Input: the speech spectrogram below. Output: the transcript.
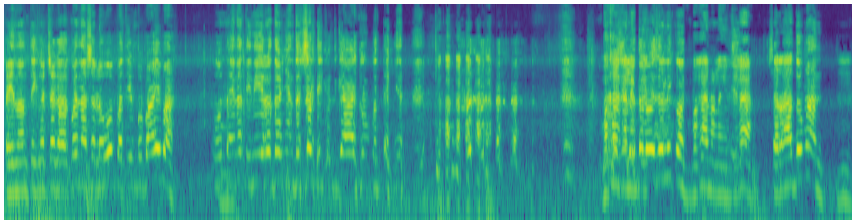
Penante ko tsaka ako, nasa loob, pati yung babae ba? Putay na, tinira daw niya doon sa likod gago. Putay niya. Baka Sila dalawa sa likod. Baka ano lang yun sila. Sarado man. Hmm.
